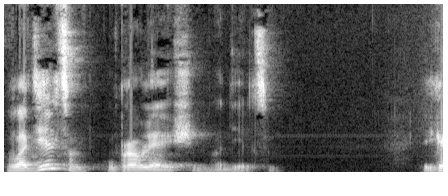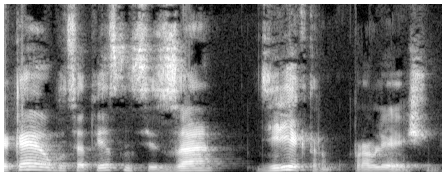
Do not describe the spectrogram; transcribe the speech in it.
владельцем, управляющим владельцем, и какая область ответственности за директором управляющим.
